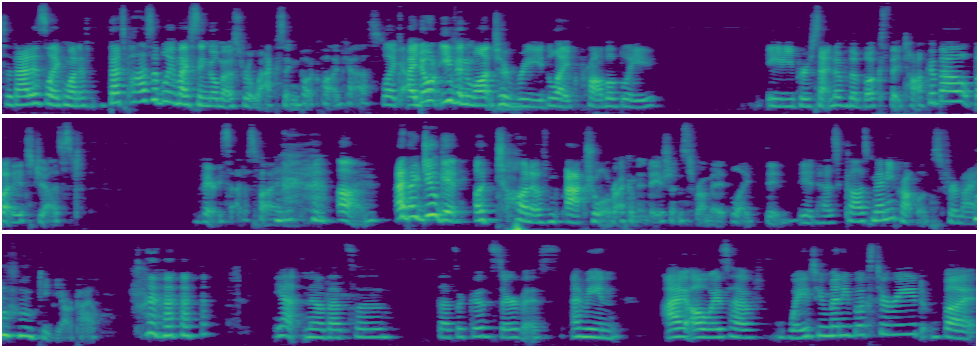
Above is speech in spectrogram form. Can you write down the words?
So that is like one of that's possibly my single most relaxing book podcast. Like I don't even want to read like probably 80% of the books they talk about, but it's just very satisfying. um and I do get a ton of actual recommendations from it. Like it, it has caused many problems for my TBR pile. yeah, no, that's a that's a good service. I mean, I always have way too many books to read, but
